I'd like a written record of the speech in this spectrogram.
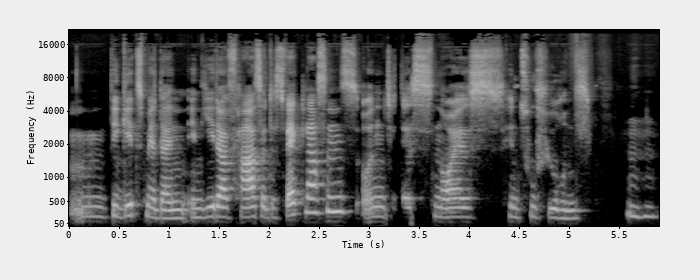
hm, wie geht es mir denn in jeder Phase des Weglassens und des Neues Hinzuführens. Mhm.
